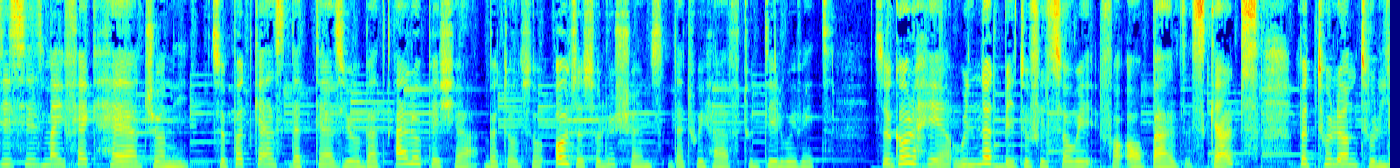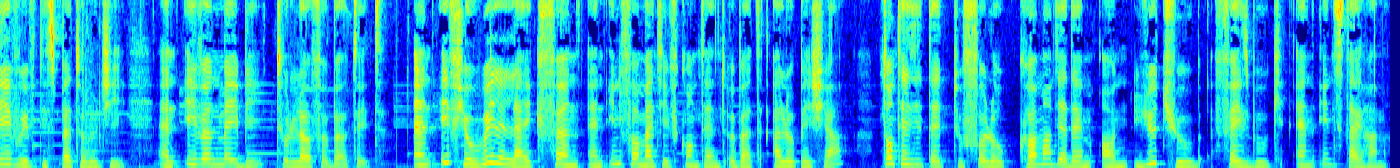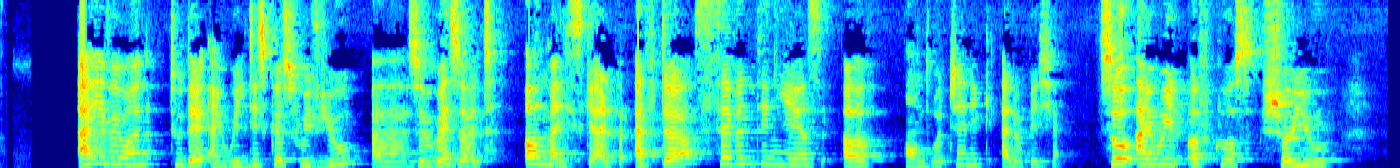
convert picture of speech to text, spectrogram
This is my fake hair journey, the podcast that tells you about alopecia but also all the solutions that we have to deal with it. The goal here will not be to feel sorry for our bald scalps, but to learn to live with this pathology and even maybe to laugh about it. And if you really like fun and informative content about alopecia, don't hesitate to follow Comme un diadème on YouTube, Facebook, and Instagram. Hi everyone! Today I will discuss with you uh, the result on my scalp after 17 years of androgenic alopecia. So I will of course show you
